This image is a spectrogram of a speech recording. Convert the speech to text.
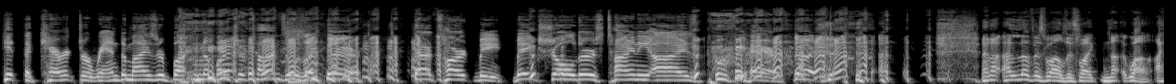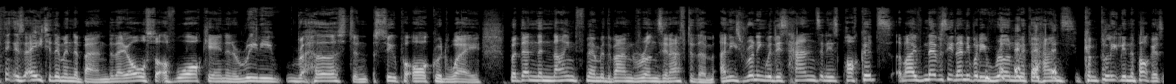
hit the character randomizer button a bunch of times, it was like, there, that's heartbeat, big shoulders, tiny eyes, poofy hair. Good. And I, I love as well, there's like, well, I think there's eight of them in the band and they all sort of walk in in a really rehearsed and super awkward way. But then the ninth member of the band runs in after them and he's running with his hands in his pockets. And I've never seen anybody run with their hands completely in the pockets.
